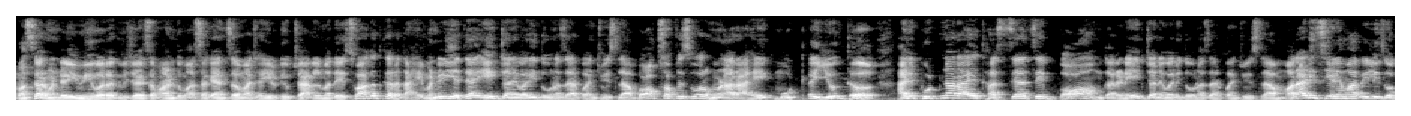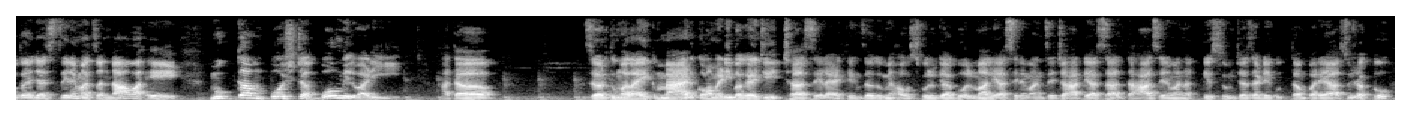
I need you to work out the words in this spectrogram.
नमस्कार मंडळी मी वरद विजय चव्हाण. तुम्हा सगळ्यांचं माझ्या युट्यूब चॅनलमध्ये स्वागत करत आहे. मंडळी येत्या एक जानेवारी दोन हजार पंचवीसला बॉक्स ऑफिसवर होणार आहे एक मोठं युद्ध आणि फुटणार आहेत हास्याचे बॉम्ब कारण एक जानेवारी दोन हजार पंचवीसला मराठी सिनेमा रिलीज होतोय ज्या सिनेमाचं नाव आहे मुक्काम पोस्ट बोंबिलवाडी. आता जर तुम्हाला एक मॅड कॉमेडी बघायची इच्छा असेल आय थिंक जर तुम्ही हाऊसफुल किंवा गोलमाल या सिनेमांचे चाहते असाल तर हा सिनेमा नक्कीच तुमच्यासाठी एक उत्तम पर्याय असू शकतो.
